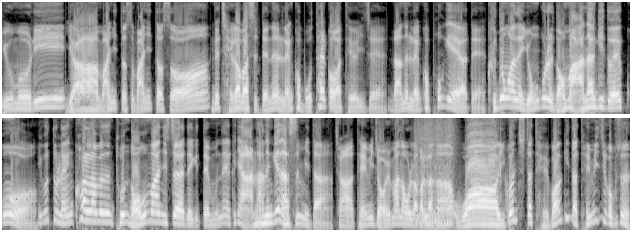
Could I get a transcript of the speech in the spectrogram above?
유물이 야 많이 떴어 많이 떴어. 근데 제가 봤을 때는 랭커 못할 것 같아요 이제. 나는 랭커 포기해야 돼. 그동안에 용구를 너무 안 하기도 했고 이것도 랭커 하려면 돈 너무 많이 써야 되기 때문에 그냥 안 하는 게 낫습니다. 자 데미지 얼마나 올라갈라나? 와 이건 진짜 대박이다. 데미지가 무슨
